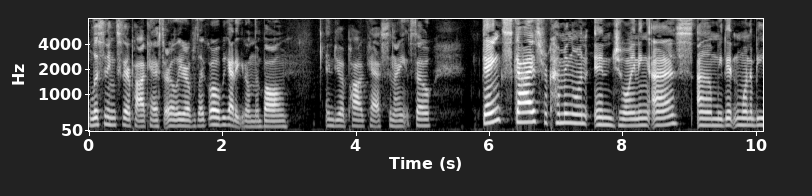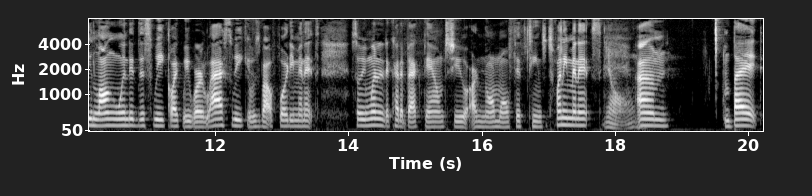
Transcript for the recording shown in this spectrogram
listening to their podcast earlier. I was like, oh, we got to get on the ball and do a podcast tonight. So thanks guys for coming on and joining us. Um, we didn't want to be long winded this week like we were last week. It was about 40 minutes. So we wanted to cut it back down to our normal 15 to 20 minutes. Yo. Um, but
